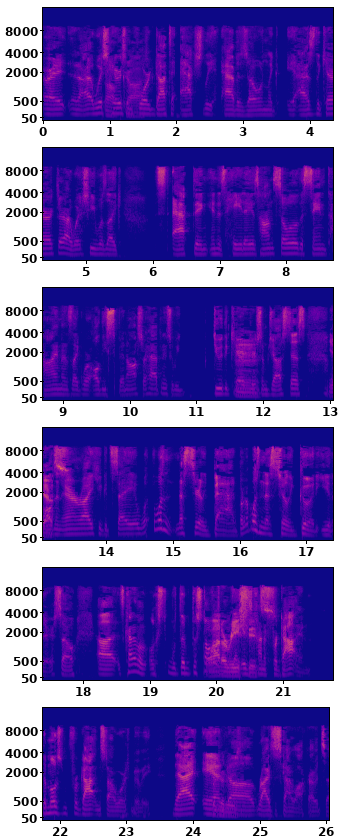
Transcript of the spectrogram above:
all right. And I wish Oh, Harrison God. Ford got to actually have his own, like as the character. I wish he was like acting in his heyday as Han Solo, the same time as like where all these spin-offs are happening. So we do the character Mm. some justice. yes. Alden Ehrenreich, you could say it, w- it wasn't necessarily bad, but it wasn't necessarily good either. So uh, it's kind of a, the, the Star A Wars lot of movie that is kind of forgotten. The most forgotten Star Wars movie. That and uh, Rise of Skywalker, I would say.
